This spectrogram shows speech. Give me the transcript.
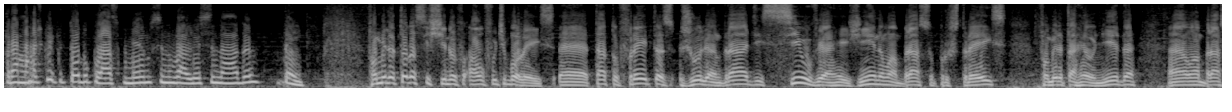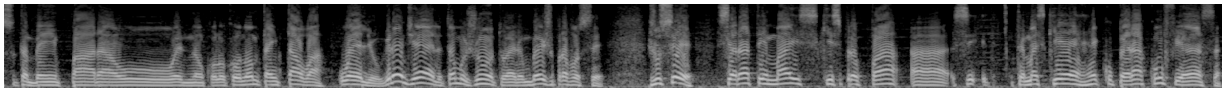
dramática que todo clássico, mesmo se não valesse nada, tem. Família toda assistindo ao futebolês. É, Tato Freitas, Júlia Andrade, Silvia Regina, um abraço para os três. Família está reunida. Ah, um abraço também para o. Ele não colocou o nome, está em Tauá. O Hélio. Grande Hélio, tamo junto, Hélio. Um beijo para você. José, Ceará tem mais que se preocupar, ah, se- tem mais que é recuperar a confiança.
